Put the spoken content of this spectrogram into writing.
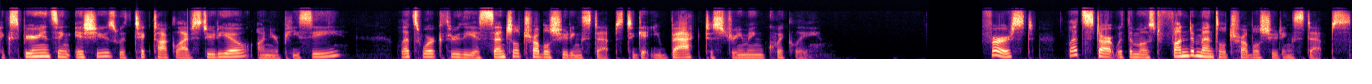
Experiencing issues with TikTok Live Studio on your PC? Let's work through the essential troubleshooting steps to get you back to streaming quickly. First, let's start with the most fundamental troubleshooting steps.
